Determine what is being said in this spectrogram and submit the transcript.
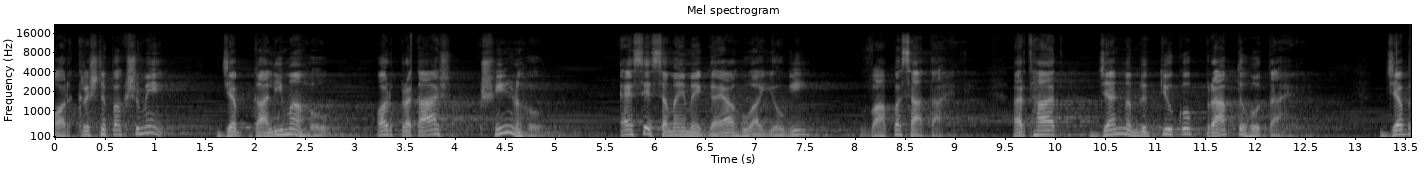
और कृष्ण पक्ष में जब कालीमा हो और प्रकाश क्षीण हो, ऐसे समय में गया हुआ योगी वापस आता है। अर्थात जन्म मृत्यु को प्राप्त होता है। जब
